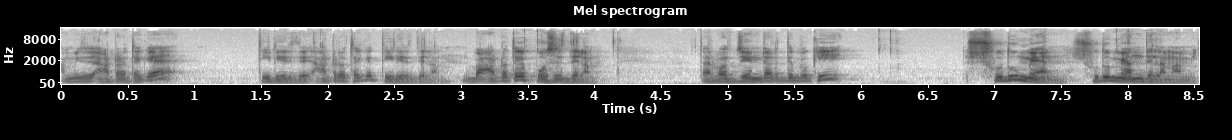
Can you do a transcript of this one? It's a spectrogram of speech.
আমি যদি আঠারো থেকে তিরিশ দিই, আঠারো থেকে তিরিশ দিলাম বা আঠারো থেকে পঁচিশ দিলাম। তারপর জেন্ডার দেবো কি? শুধু ম্যান শুধু ম্যান দিলাম আমি।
